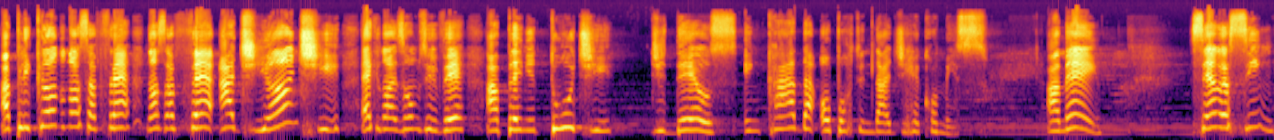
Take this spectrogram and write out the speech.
aplicando nossa fé, nossa fé adiante, é que nós vamos viver a plenitude de Deus em cada oportunidade de recomeço. Amém? Sendo assim,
